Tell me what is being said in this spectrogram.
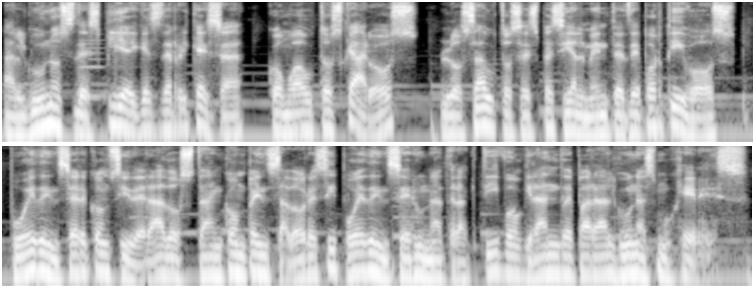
Algunos despliegues de riqueza, como autos caros, los autos especialmente deportivos, pueden ser considerados tan compensadores y pueden ser un atractivo grande para algunas mujeres.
